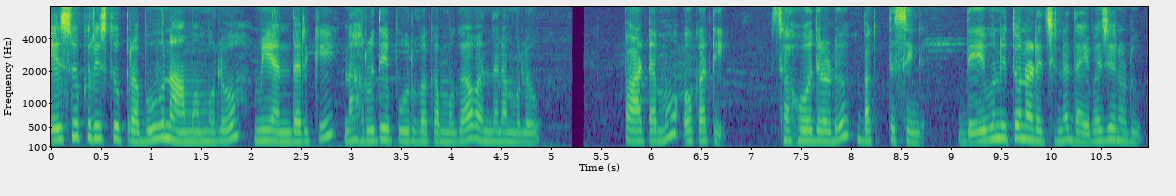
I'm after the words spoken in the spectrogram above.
యేసుక్రీస్తు ప్రభువు నామములో మీ అందరికీ నా హృదయపూర్వకముగా వందనములు. పాఠము ఒకటి. సహోదరుడు భక్త్ సింగ్ దేవునితో నడిచిన దైవజనుడు.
